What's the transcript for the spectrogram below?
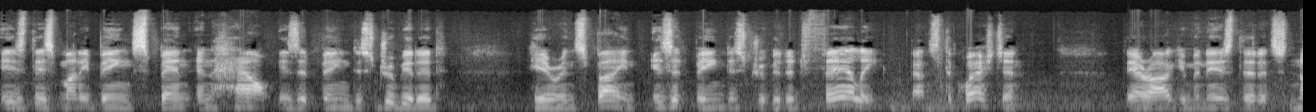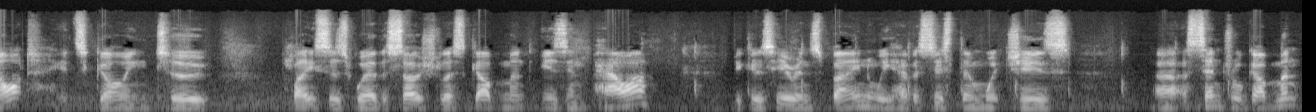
is this money being spent and how is it being distributed here in Spain? Is it being distributed fairly? That's the question. Their argument is that it's not. It's going to places where the socialist government is in power, because here in Spain we have a system which is uh, a central government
